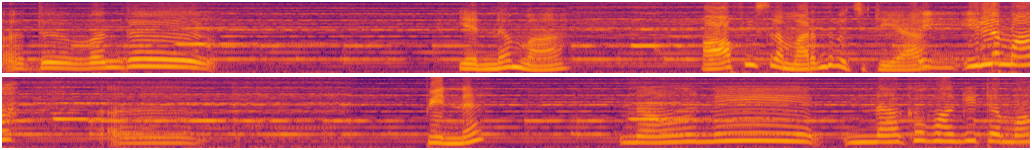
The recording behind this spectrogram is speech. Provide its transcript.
அது வந்து என்னம்மா? ஆபீஸ்ல மறந்து வச்சிட்டியா? இ- இல்லம்மா. அஹ், பின்ன? நானே நகை வாங்கிட்டேம்மா.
